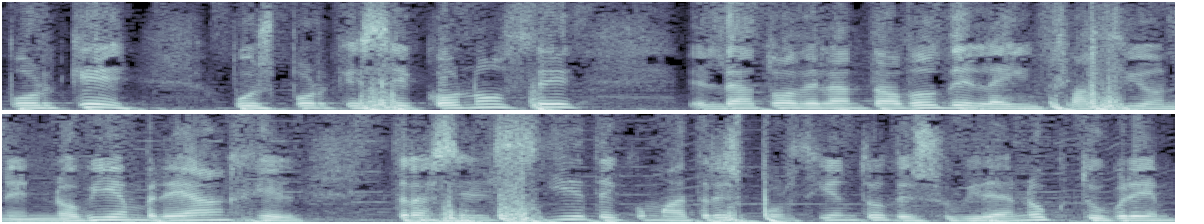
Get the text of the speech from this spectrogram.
¿Por qué? Pues porque se conoce el dato adelantado de la inflación en noviembre, Ángel, tras el 7,3% de subida en octubre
